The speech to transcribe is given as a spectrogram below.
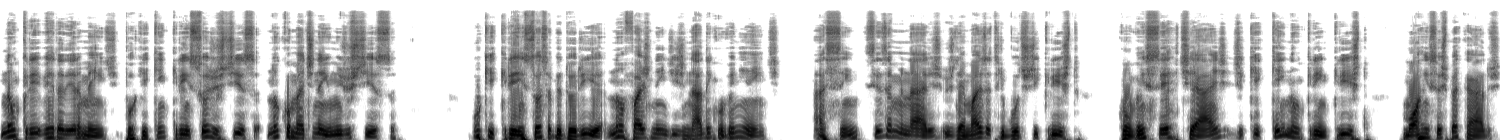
não crê verdadeiramente, porque quem crê em sua justiça não comete nenhuma injustiça. O que crê em sua sabedoria não faz nem diz nada inconveniente. Assim, se examinares os demais atributos de Cristo, convencer-te-ás de que quem não crê em Cristo morre em seus pecados,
